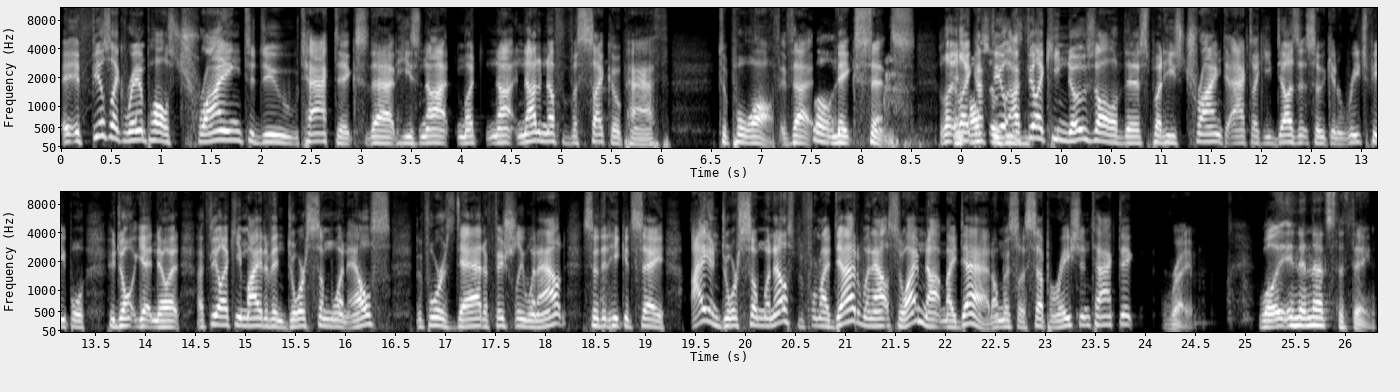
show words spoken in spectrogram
it feels like Rand Paul is trying to do tactics that he's not much not not enough of a psychopath to pull off. If that Well, makes sense. Like, like I feel, I feel like he knows all of this, but he's trying to act like he doesn't, so he can reach people who don't yet know it. I feel like he might have endorsed someone else before his dad officially went out, so that he could say, "I endorsed someone else before my dad went out, so I'm not my dad." Almost a separation tactic. Right. Well, and, and that's the thing.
